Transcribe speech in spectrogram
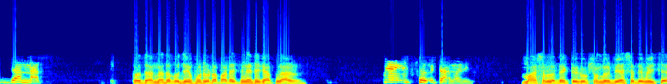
জান্নাত। তো জান্নাত আপু যে ফটোটা পাঠাইছেন এটা কি আপনার? হ্যাঁ ছবিটা আমারই। মাশাল্লাহ দেখতে খুব সুন্দর। বিয়ের সাথে হয়েছে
